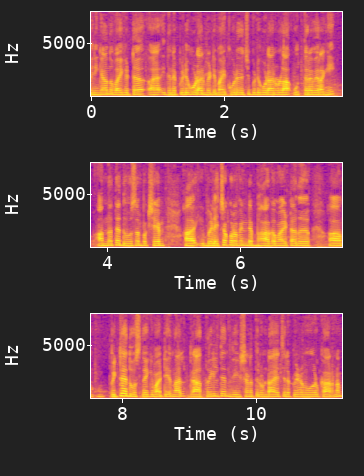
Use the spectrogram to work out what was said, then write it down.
മിനിങ്ങാന്ന് വൈകിട്ട് ഇതിനെ പിടികൂടാൻ വേണ്ടി മൈക്കോടി വെച്ച് പിടികൂടാനുള്ള ഉത്തരവിറങ്ങി. അന്നത്തെ ദിവസം പക്ഷേ വെളിച്ചക്കുറവിന്റെ ഭാഗമായിട്ട് അത് പിറ്റേ ദിവസത്തേക്ക് മാറ്റി. എന്നാൽ രാത്രിയിലത്തെ നിരീക്ഷണത്തിലുണ്ടായ ചില പിഴവുകൾ കാരണം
